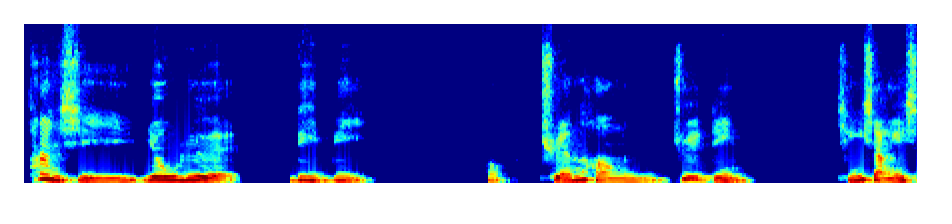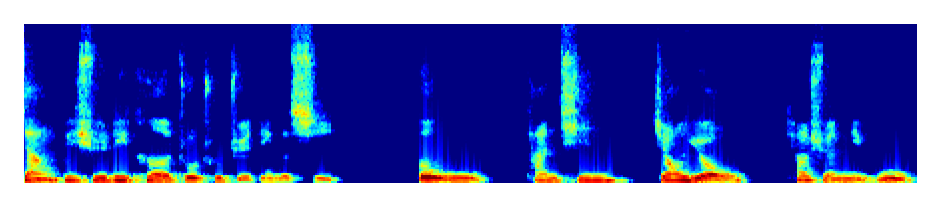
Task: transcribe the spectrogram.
叹息、优劣、利弊，权衡与决定，请想一想必须立刻做出决定的事：购物、探亲、郊游、挑选礼物。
